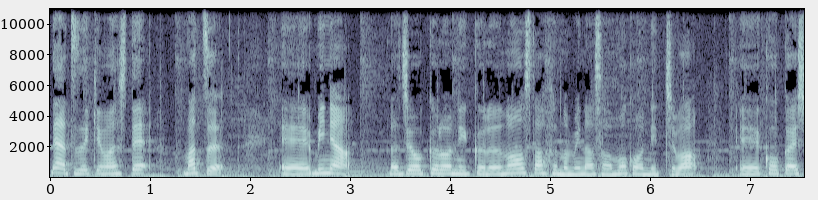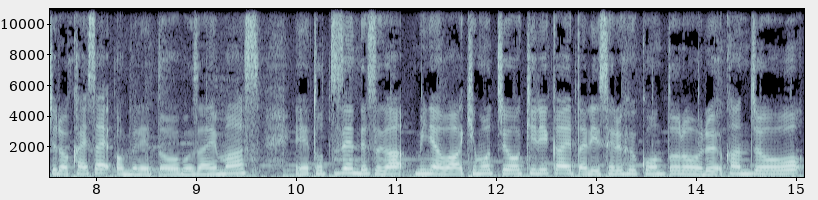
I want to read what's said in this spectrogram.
では続きまして松、えー、みにゃラジオクロニクルのスタッフの皆さんもこんにちは。えー、公開収録開催おめでとうございます、えー、突然ですがミニャは気持ちを切り替えたりセルフコントロール感情を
